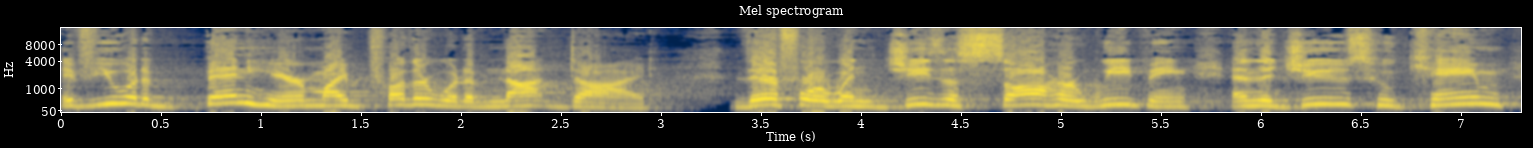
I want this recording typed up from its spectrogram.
if you would have been here, my brother would have not died. Therefore, when Jesus saw her weeping and the Jews who came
